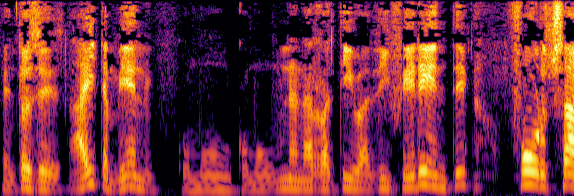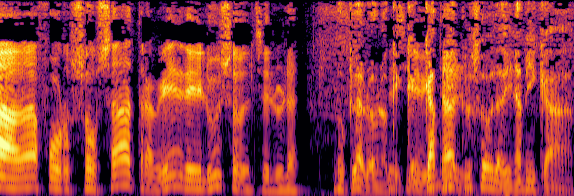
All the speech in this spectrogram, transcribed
Entonces, hay también como, como una narrativa diferente, forzada, forzosa a través del uso del celular. No, claro, no, que, que, cambia incluso la dinámica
